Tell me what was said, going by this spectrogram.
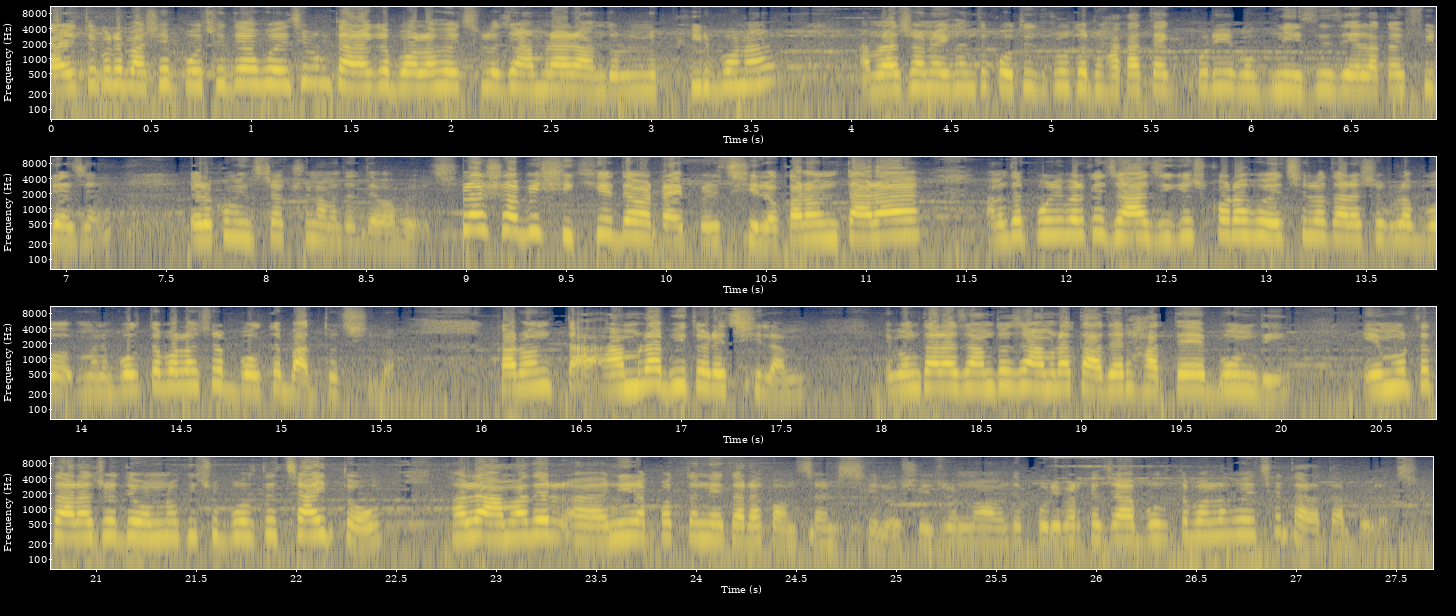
গাড়িতে করে বাসায় পৌঁছে দেওয়া হয়েছে এবং তার আগে বলা হয়েছিল যে আমরা আর আন্দোলনে ফিরবো না। আমরা যেন এখান থেকে অতি দ্রুত ঢাকা ত্যাগ করি এবং নিজ নিজ এলাকায় ফিরে যাই। এরকম ইনস্ট্রাকশন আমাদের দেওয়া হয়েছে। এগুলো সবই শিখিয়ে দেওয়া টাইপের ছিল, কারণ তারা আমাদের পরিবারকে যা জিজ্ঞেস করা হয়েছিল তারা সেগুলো মানে বলতে বলা হয়েছিল, বলতে বাধ্য ছিল। কারণ আমরা ভিতরে ছিলাম এবং তারা জানতো যে আমরা তাদের হাতে বন্দি। এই মুহূর্তে তারা যদি অন্য কিছু বলতে চাইতো, তাহলে আমাদের নিরাপত্তা নিয়ে তারা কনসার্ন ছিল। সেই জন্য আমাদের পরিবারকে যা বলতে বলা হয়েছে তারা তা বলেছে।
